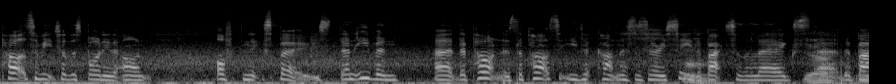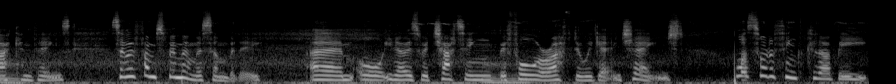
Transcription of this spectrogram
parts of each other's body that aren't often exposed than even uh, their partners, the parts that you can't necessarily see, mm. the hmm. backs of the legs, yeah. uh, the back mm. and things. So if I'm swimming with somebody, um, or you know, as we're chatting hmm. before or after we're getting changed, what sort of things could I be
